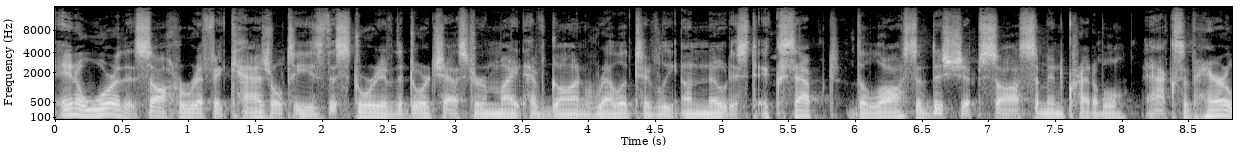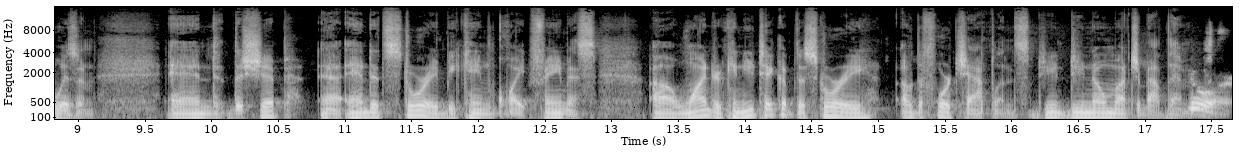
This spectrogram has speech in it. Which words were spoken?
in a war that saw horrific casualties, the story of the Dorchester might have gone relatively unnoticed, except the loss of this ship saw some incredible acts of heroism. And the ship uh, and its story became quite famous. Uh, Winder, can you take up the story of the four chaplains? Do you, do you know much about them? Sure.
